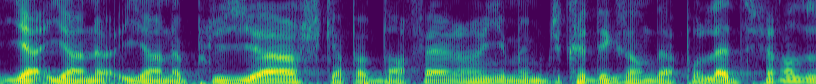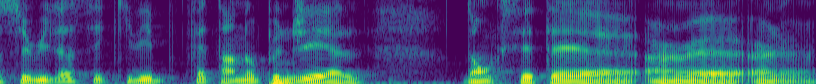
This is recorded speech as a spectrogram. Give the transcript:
il y, en a, plusieurs, je suis capable d'en faire un. Il y a même du code d'exemple d'Apple. La différence de celui-là, c'est qu'il est fait en OpenGL. Donc c'était euh, euh, un,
